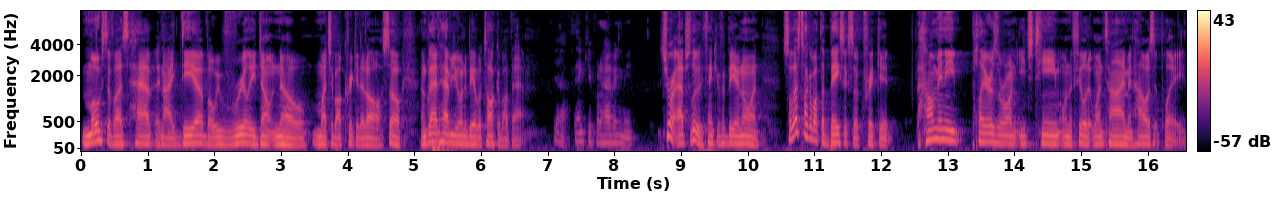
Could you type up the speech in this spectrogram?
most of us have an idea, but we really don't know much about cricket at all. So I'm glad to have you on to be able to talk about that. Yeah, thank you for having me. Sure, absolutely. Thank you for being on. So let's talk about the basics of cricket. How many players are on each team on the field at one time, and how is it played?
